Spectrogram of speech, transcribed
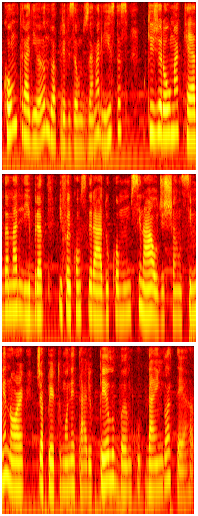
contrariando a previsão dos analistas, que gerou uma queda na libra e foi considerado como um sinal de chance menor de aperto monetário pelo Banco da Inglaterra.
